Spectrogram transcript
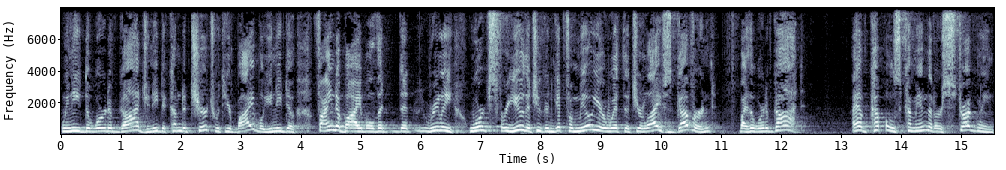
we need the Word of God. You need to come to church with your Bible. You need to find a Bible that, that really works for you, that you can get familiar with, that your life's governed by the Word of God. I have couples come in that are struggling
